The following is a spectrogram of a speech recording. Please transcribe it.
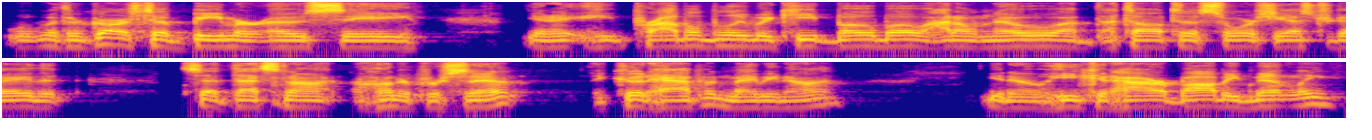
with regards to Beamer OC, you know, he probably would keep Bobo. I don't know. I, I talked to a source yesterday that said that's not 100%. It could happen, maybe not. You know, he could hire Bobby Bentley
